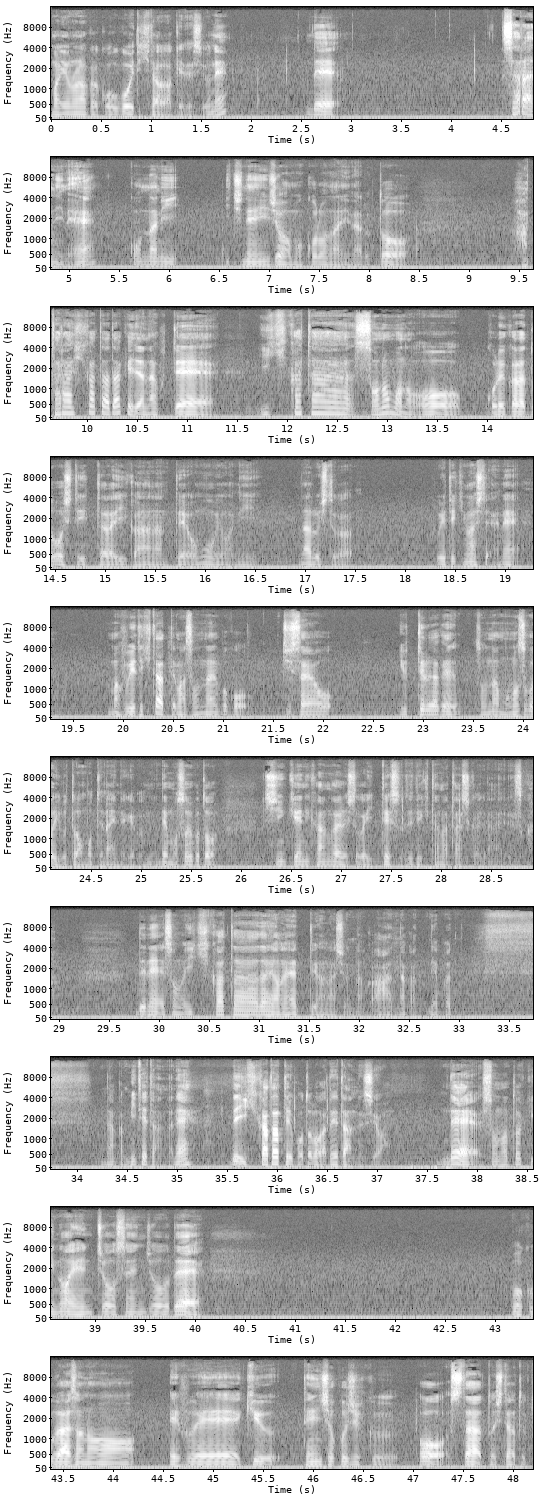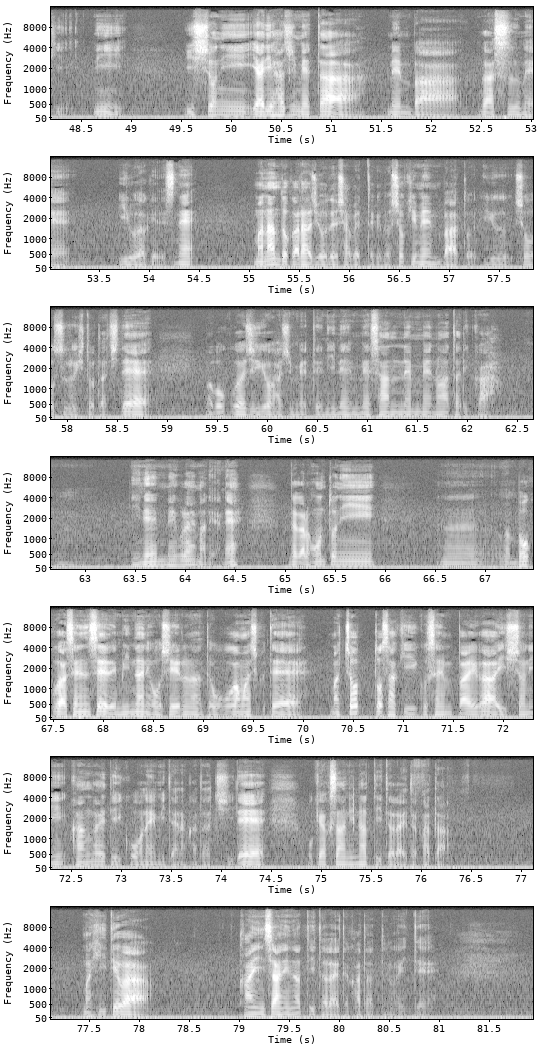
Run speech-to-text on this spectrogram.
まあ、世の中こう動いてきたわけですよね。で、さらにね、こんなに1年以上もコロナになると、働き方だけじゃなくて、生き方そのものをこれからどうしていったらいいかななんて思うようになる人が増えてきましたよね。まあ、増えてきたって、まあ、そんなに僕、実際を言ってるだけで、そんなものすごいいるとは思ってないんだけどね。でもそういうことを真剣に考える人が一定数出てきたのは確かじゃないですか。でね、その生き方だよねっていう話をなんか、あ、なんか、やっぱ、なんか見てたんだね。で、生き方っていう言葉が出たんですよ。で、その時の延長線上で、僕がその FAA9 転職塾をスタートした時に一緒にやり始めたメンバーが数名いるわけですね。まあ、何度かラジオで喋ったけど初期メンバーという称する人たちで、まあ、僕が授業を始めて2年目3年目のあたりか、うん、2年目ぐらいまでやね。だから本当に、うん、僕が先生でみんなに教えるなんておこがましくてまあ、ちょっと先行く先輩が一緒に考えていこうねみたいな形でお客さんになっていただいた方、まあ、ひいては会員さんになっていただいた方っていうのがいて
